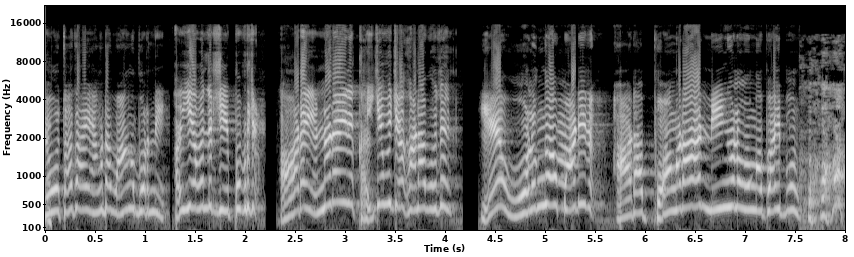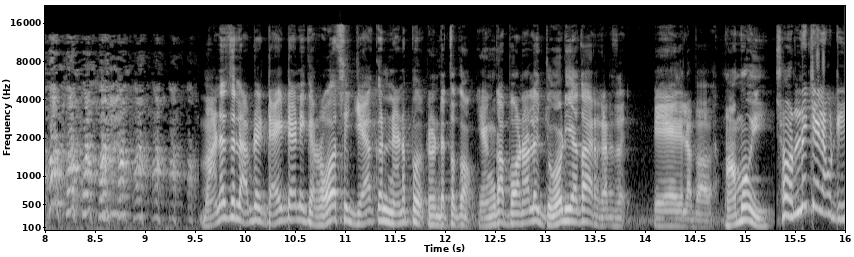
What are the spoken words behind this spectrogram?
யோ தாத்தா என்கிட்ட வாங்க போற நீ. ஐயா வந்துருச்சு இப்ப பிடிச்சு? ஆட என்னடா இது? கைய வச்சா காணா போகுது. ஏ ஒழுங்கா மாடிடு ஆடா போங்கடா நீங்களும் உங்க பைப்பும். மனசுல அப்படியே டைட்டானிக் ரோஸ் ஜாக்குன்னு நினைப்பு ரெண்டுத்துக்கும். எங்க போனாலும் ஜோடியா தான் இருக்கிறது. பேதில பாவ மாமோய் சொல்லு செலவுட்டி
